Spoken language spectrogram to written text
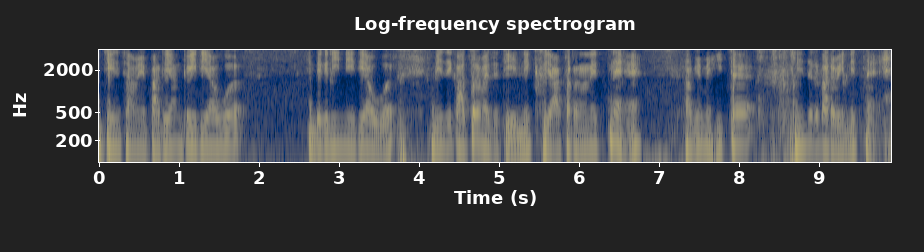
ඒ නිසා මේ පරියංක ඉරියව්ව ඉඳගෙන ඉන්න ඉරියව්ව මේ දෙක අතර මැද තියෙන්නේ ක්‍රියා කරන්නේත් නැහැ. වගේම හිත නින්දට බර වෙන්නේත් නැහැ.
